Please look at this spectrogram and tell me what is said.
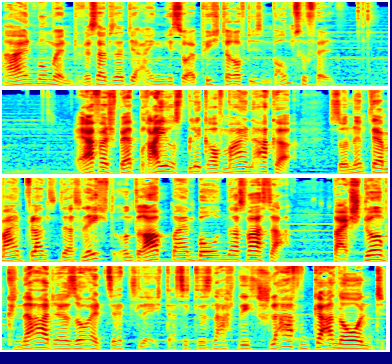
Ein Moment, weshalb seid ihr eigentlich so erpicht darauf, diesen Baum zu fällen? Er versperrt Breios Blick auf meinen Acker. So nimmt er meinen Pflanzen das Licht und raubt meinem Boden das Wasser. Bei Sturm knarrt er so entsetzlich, dass ich des Nachts nicht schlafen kann und...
